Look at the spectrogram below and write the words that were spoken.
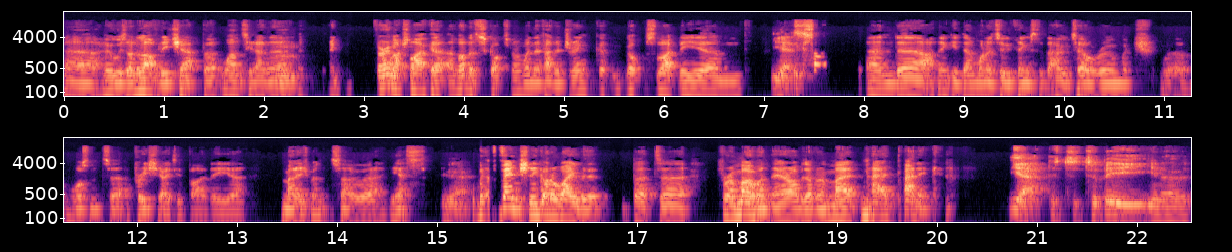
uh, who was a lovely chap, but once he'd had a, Mm. Very much like a, a lot of Scotsmen when they've had a drink, got, slightly um, Yes. excited. And uh, I think he'd done one or two things to the hotel room, which wasn't uh, appreciated by the uh, management. So uh, yes, Yeah. we eventually got away with it. But uh, for a moment there, I was having a mad, mad panic. Yeah. To, to be, you know,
